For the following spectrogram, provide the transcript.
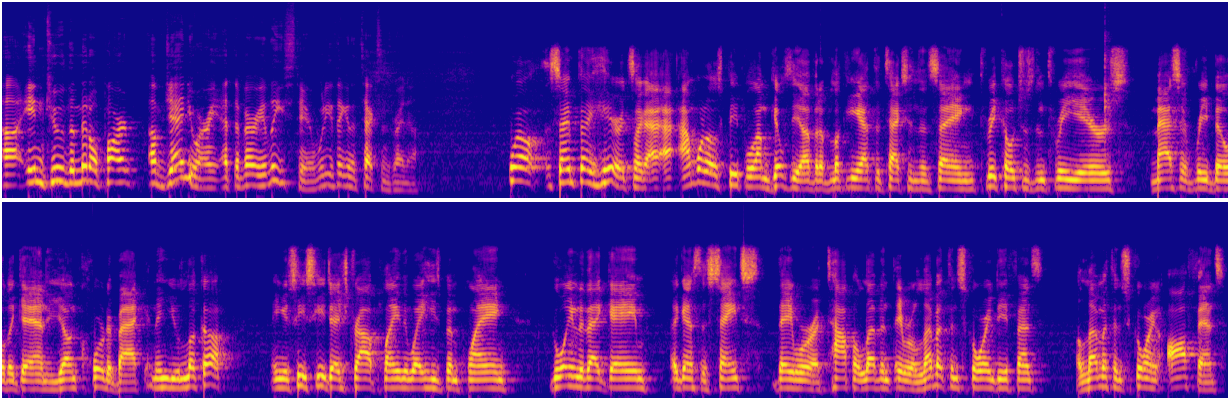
uh, into the middle part of January at the very least here. What do you think of the Texans right now? Well, same thing here. It's like I, I'm one of those people. I'm guilty of it of looking at the Texans and saying three coaches in three years, massive rebuild again, young quarterback, and then you look up and you see C.J. Stroud playing the way he's been playing. Going into that game against the Saints, they were a top 11. They were 11th in scoring defense, 11th in scoring offense.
